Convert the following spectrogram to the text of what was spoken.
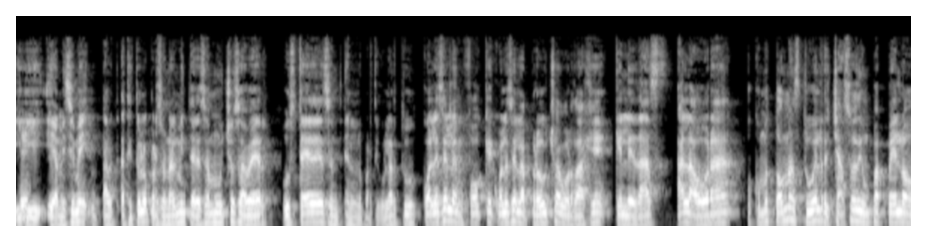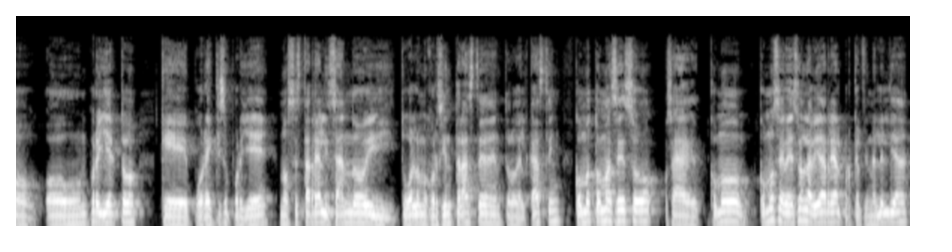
Y, y, a mí sí me, a, a, título personal me interesa mucho saber ustedes, en, en, lo particular tú, cuál es el enfoque, cuál es el approach, abordaje que le das a la hora o cómo tomas tú el rechazo de un papel o, o un proyecto que por X o por Y no se está realizando y tú a lo mejor sí entraste dentro del casting. ¿Cómo tomas eso? O sea, ¿cómo, cómo se ve eso en la vida real? Porque al final del día,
